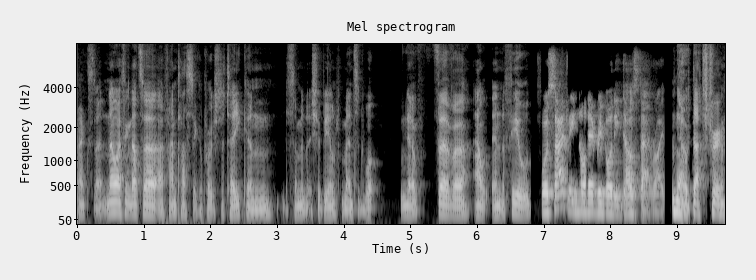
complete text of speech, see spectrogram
Excellent. No, I think that's a, a, fantastic approach to take and something that should be implemented. What you know further out in the field. Well, sadly, not everybody does that, right? No, that's true.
